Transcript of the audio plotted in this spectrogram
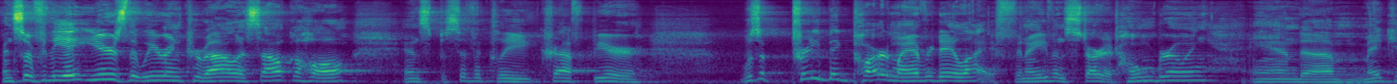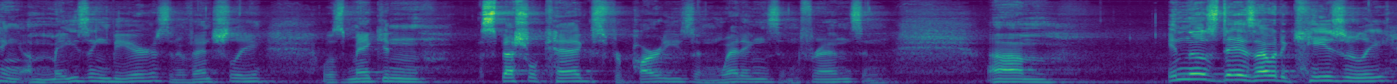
And so, for the eight years that we were in Corvallis, alcohol, and specifically craft beer, was a pretty big part of my everyday life. And I even started home brewing and um, making amazing beers, and eventually was making special kegs for parties and weddings and friends. And um, in those days, I would occasionally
